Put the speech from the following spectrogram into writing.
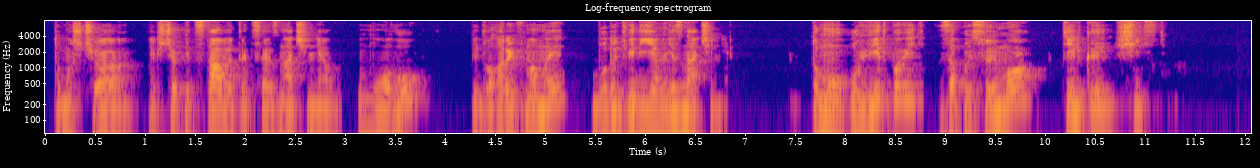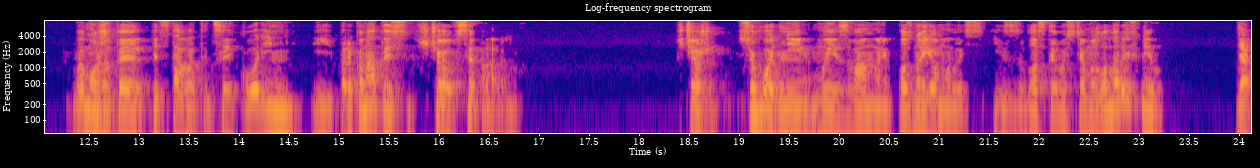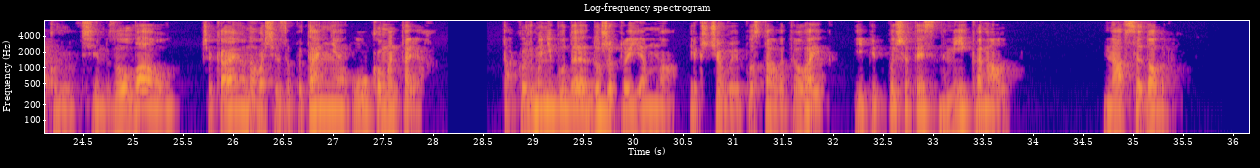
тому що, якщо підставити це значення в умову, під логарифмами будуть від'ємні значення. Тому у відповідь записуємо тільки 6. Ви можете підставити цей корінь і переконатись, що все правильно. Що ж, сьогодні ми з вами познайомились із властивостями логарифмів. Дякую всім за увагу. Чекаю на ваші запитання у коментарях. Також мені буде дуже приємно, якщо ви поставите лайк і підпишетесь на мій канал. На все добре!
